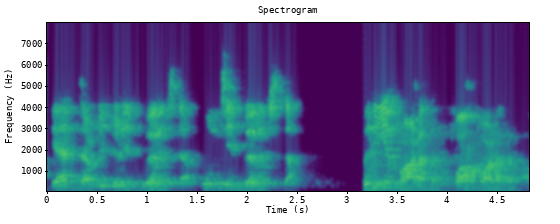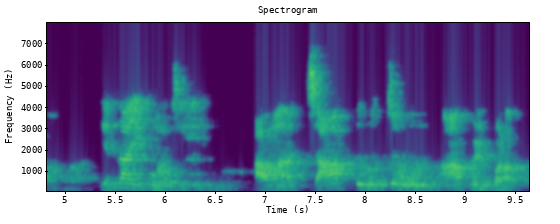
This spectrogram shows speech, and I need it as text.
கேட் அப்படின்னு சொல்லி பேர் வச்சுட்டா பூச்சின்னு பேர் வச்சுட்டா. பெரிய பாடகர் பாப் பாடகர். என்ன ஆகி போச்சு? அவன் சாப்பிட்டு வச்ச ஒரு ஆப்பிள் படம்.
